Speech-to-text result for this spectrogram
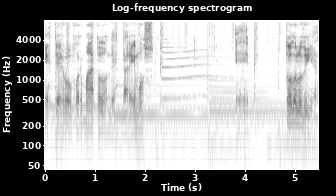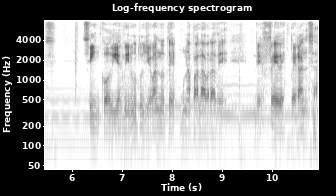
este nuevo formato donde estaremos eh, todos los días, 5 o 10 minutos, llevándote una palabra de de fe, de esperanza.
